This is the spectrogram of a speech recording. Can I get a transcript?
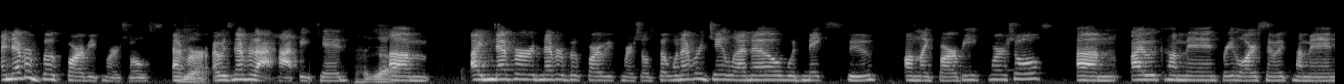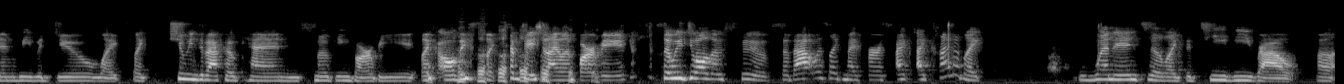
I never booked Barbie commercials ever. I was never that happy kid. yeah. Um, I never never booked Barbie commercials, but whenever Jay Leno would make spoof on like Barbie commercials, um, I would come in, Brie Larson would come in, and we would do like like chewing tobacco Ken, smoking Barbie, like all these like Temptation Island Barbie. So we do all those spoofs. So that was like my first. I I kind of like went into like the TV route uh,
